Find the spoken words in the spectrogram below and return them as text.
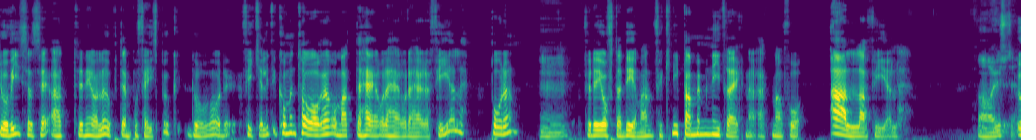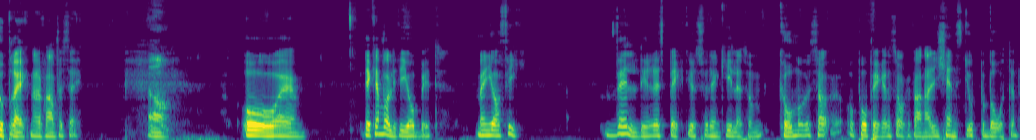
Då visade det sig att när jag la upp den på Facebook, då det, fick jag lite kommentarer om att det här och det här och det här är fel på den. Mm. För det är ofta det man förknippar med niträknare, att man får alla fel Ja, just det. uppräknade framför sig. Ja. Och eh, det kan vara lite jobbigt. Men jag fick väldig respekt just för den killen som kom och, sa, och påpekade saker för han hade tjänstgjort på båten.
